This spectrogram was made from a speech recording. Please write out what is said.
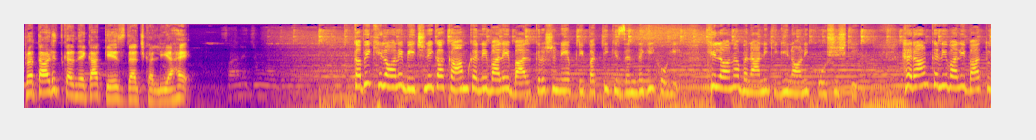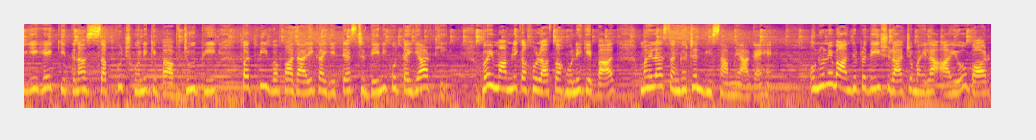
प्रताड़ित करने का केस दर्ज कर लिया है। कभी खिलौने बेचने का काम करने वाले बालकृष्ण ने अपनी पत्नी की ज़िंदगी को ही खिलौना बनाने की घिनौनी कोशिश की। हैरान करने वाली बात तो ये है कि इतना सब कुछ होने के बावजूद भी पत्नी वफादारी का ये टेस्ट देने को तैयार थी। वही मामले का खुलासा होने के बाद महिला संगठन भी सामने आ गए हैं। उन्होंने आंध्र प्रदेश राज्य महिला आयोग और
